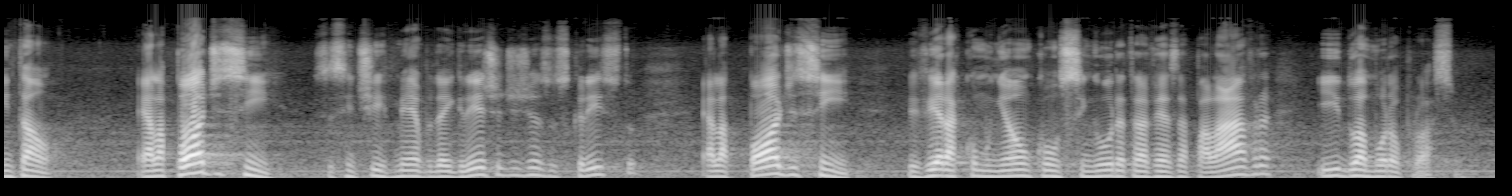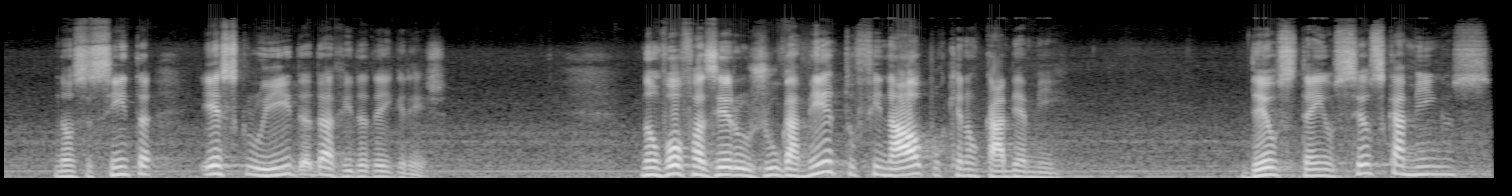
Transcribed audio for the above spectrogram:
Então, ela pode sim se sentir membro da Igreja de Jesus Cristo ela pode sim viver a comunhão com o Senhor através da palavra e do amor ao próximo. Não se sinta excluída da vida da igreja. Não vou fazer o julgamento final porque não cabe a mim. Deus tem os seus caminhos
